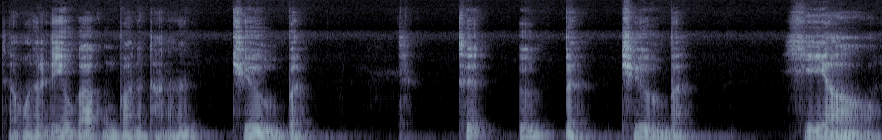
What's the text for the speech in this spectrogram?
자, 오늘 리오가 공부하는 단어는 tube, tube, tube, heel,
